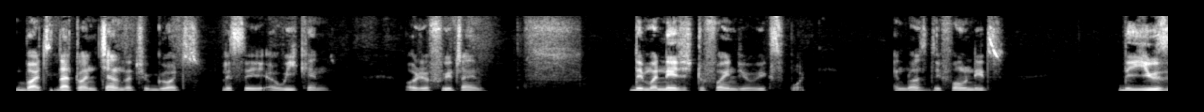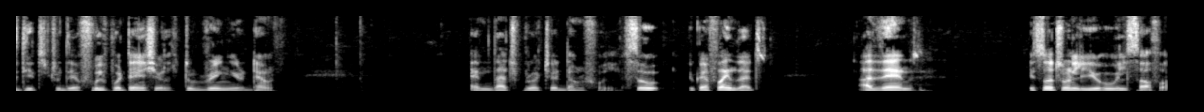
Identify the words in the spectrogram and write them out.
But that one chance that you got, let's say a weekend or your free time, they managed to find your weak spot. And once they found it, they used it to their full potential to bring you down. And that brought your downfall. So you can find that at the end, it's not only you who will suffer.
